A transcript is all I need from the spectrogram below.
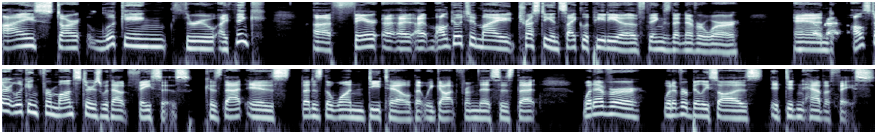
I start looking through, I think, uh, fair, uh, I, I'll go to my trusty encyclopedia of things that never were and Okay. I'll start looking for monsters without faces because that is that is the one detail that we got from this is that whatever whatever Billy saw is it didn't have a face.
